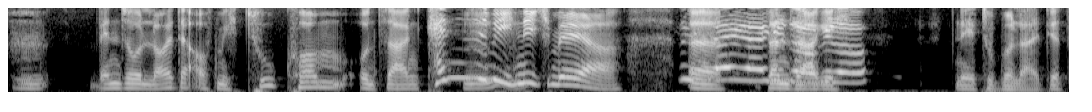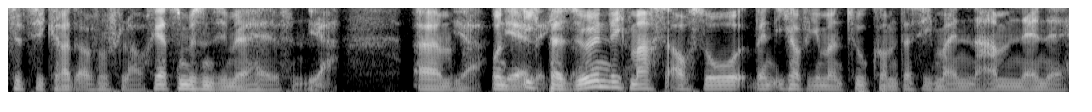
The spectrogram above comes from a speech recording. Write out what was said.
hm, wenn so Leute auf mich zukommen und sagen, kennen Sie hm. mich nicht mehr, äh, dann genau, sage ich, genau. Nee, tut mir leid, jetzt sitze ich gerade auf dem Schlauch, jetzt müssen Sie mir helfen. Ja. Ähm, ja und ich persönlich so. mache es auch so, wenn ich auf jemanden zukomme, dass ich meinen Namen nenne.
